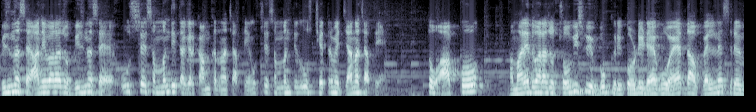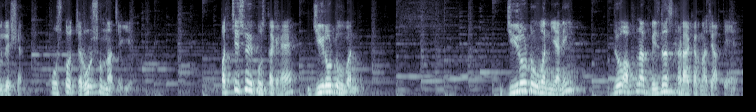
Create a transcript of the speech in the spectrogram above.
बिज़नेस है, आने वाला जो बिज़नेस है, उससे संबंधित अगर काम करना चाहते हैं, उससे संबंधित उस क्षेत्र में जाना चाहते हैं तो आपको हमारे द्वारा जो चौबीसवीं बुक रिकॉर्डेड है, वो है द वेलनेस रेवल्यूशन उसको ज़रूर सुनना चाहिए। पच्चीसवीं पुस्तक है zero to one. Zero to one यानी जो अपना बिज़नेस खड़ा करना चाहते हैं।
